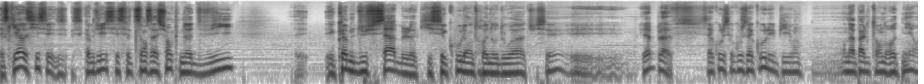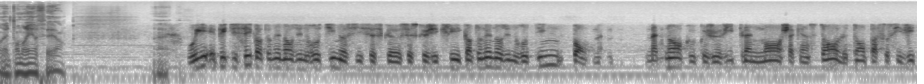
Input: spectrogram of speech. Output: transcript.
Et ce qu'il y a aussi, c'est c'est comme tu dis, c'est cette sensation que notre vie est- comme du sable qui s'écoule entre nos doigts, tu sais. Et, et hop là, ça coule, ça coule, ça coule, et puis on n'a pas le temps de retenir, on a le temps de rien faire. Oui, et puis tu sais, quand on est dans une routine aussi, c'est ce que c'est ce que j'écris. Quand on est dans une routine, bon, maintenant que, que je vis pleinement chaque instant, le temps passe aussi vite.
